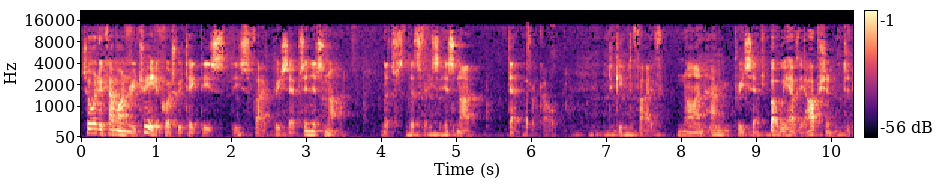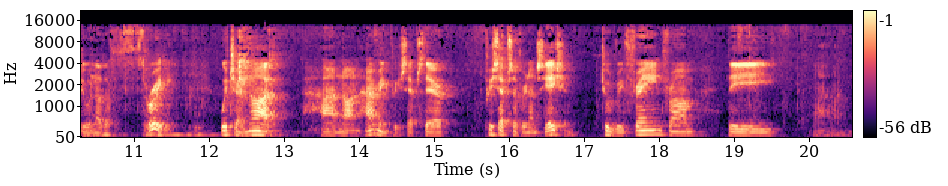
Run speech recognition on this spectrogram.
So when we come on retreat, of course, we take these, these five precepts, and it's not, let's, let's face it, it's not that difficult to keep the five non-harming precepts, but we have the option to do another three, which are not non-harming precepts, they're precepts of renunciation, to refrain from the um,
